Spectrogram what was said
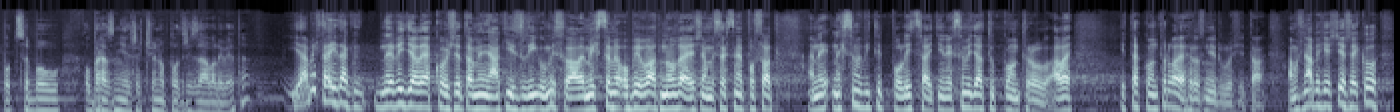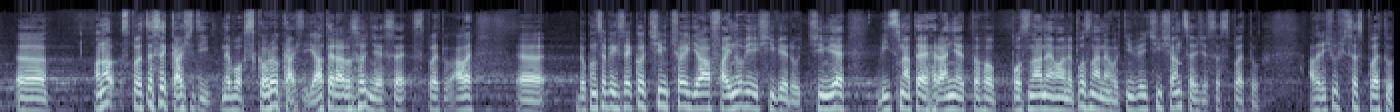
pod sebou obrazně řečeno podřezávali věta? já bych tady tak neviděl, jako, že tam je nějaký zlý úmysl, ale my chceme objevovat nové, že my se chceme poslat a ne, nechceme být ty policajti, nechceme dělat tu kontrolu, ale i ta kontrola je hrozně důležitá. A možná bych ještě řekl, uh, ono splete se každý, nebo skoro každý, já teda rozhodně se spletu, ale uh, dokonce bych řekl, čím člověk dělá fajnovější vědu, čím je víc na té hraně toho poznaného a nepoznaného, tím větší šance, že se spletu. Ale když už se spletu,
